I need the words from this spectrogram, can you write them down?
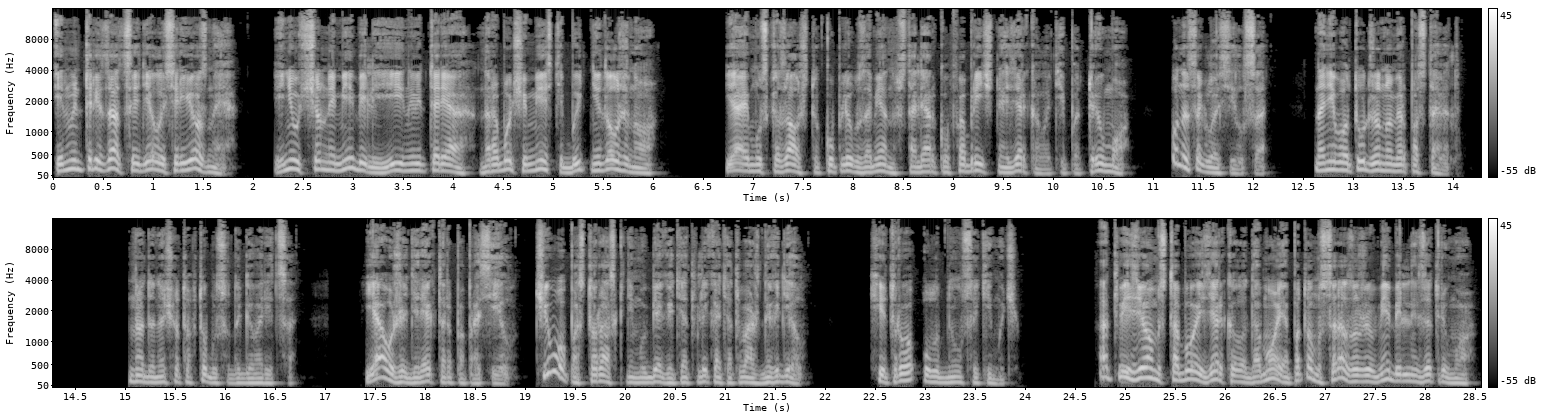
Инвентаризация — дело серьезное, и неучтенной мебели и инвентаря на рабочем месте быть не должно. Я ему сказал, что куплю взамен в столярку фабричное зеркало типа трюмо. Он и согласился. На него тут же номер поставят. Надо насчет автобуса договориться. Я уже директора попросил. Чего по сто раз к нему бегать и отвлекать от важных дел? Хитро улыбнулся Кимыч. Отвезем с тобой зеркало домой, а потом сразу же в мебельный затрюмо.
